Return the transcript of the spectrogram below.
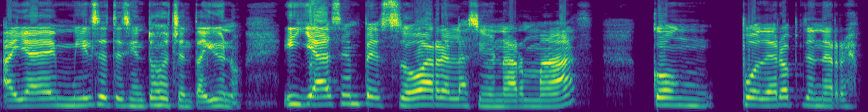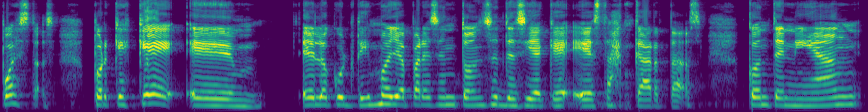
allá en 1781. Y ya se empezó a relacionar más con poder obtener respuestas, porque es que em, el ocultismo ya para ese entonces decía que estas cartas contenían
